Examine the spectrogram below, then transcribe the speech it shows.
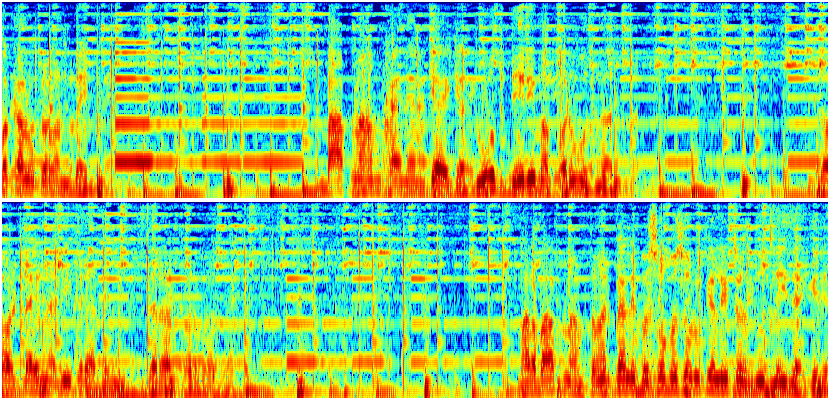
બકાલું કરવાનું બેન. બાપના હમ ખાઈને એમ કહે કે દૂધ ડેરીમાં ભરવું જ નથી. દોઢ ડાઈના દીકરા થઈને ધરાર ભરવા જાય. મારા બાપ નામ તમારે પહેલી બસો બસો રૂપિયા લીટર દૂધ લઈ જાય ઘરે.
